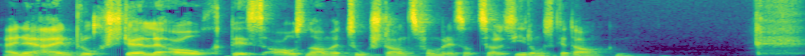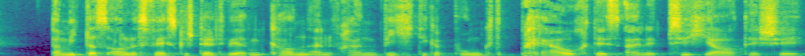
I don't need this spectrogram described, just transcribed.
eine Einbruchstelle auch des Ausnahmezustands vom Resozialisierungsgedanken. Damit das alles festgestellt werden kann, einfach ein wichtiger Punkt, braucht es eine psychiatrische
